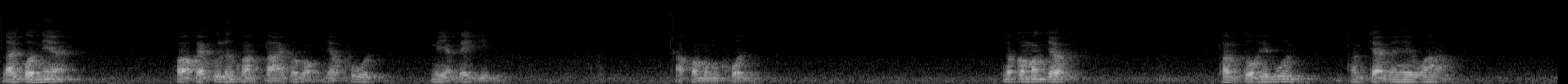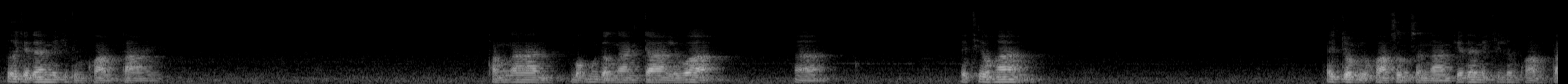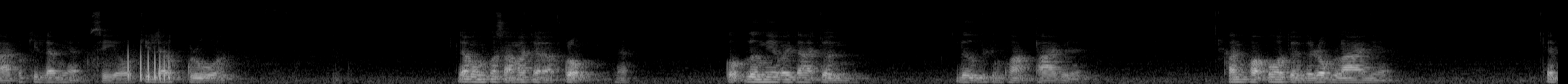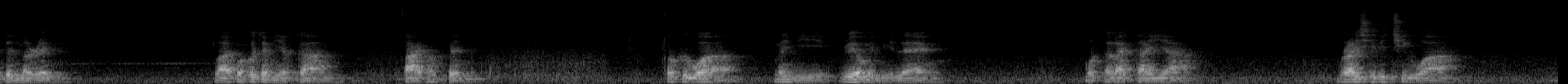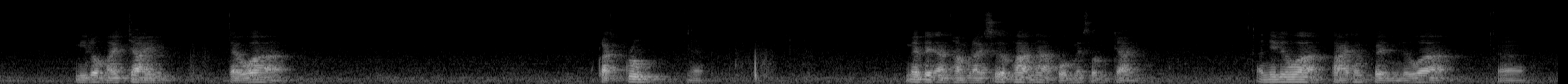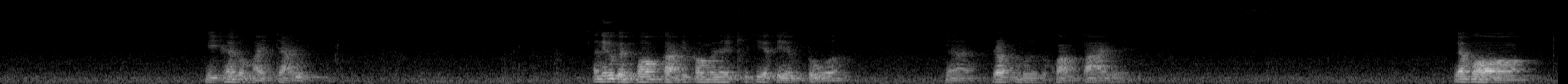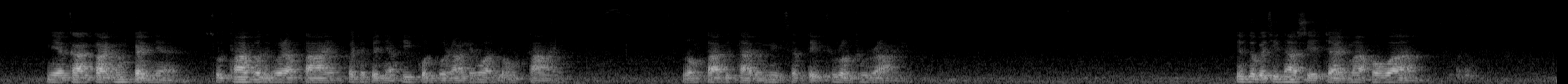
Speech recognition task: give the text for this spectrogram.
หลายคนเนี่ย พอใครพูดเรื่องความตายก็บอกอย่าพูด ไม่อยากได้ยินอัปมงคล แล้วก็มักจะทำตัวให้วุ่นทำใจไม่ให้ว่างเพื่อจะได้ไม่คิดถึงความตายทำงานบอกมุ่งต่องานการหรือว่าไปเที่ยวห้าง ให้จมอยู่ความสนุกสนานจะได้ไม่คิดเรื่องความตายเพราะคิดแล้วเนี่ย เสียวคิดแล้วกลัว แล้วมันก็สามารถจะกลบนะกลบเรื่องนี้ไว้ได้จน ลืมถึงความตายไปเลยขั้นพอพ่อจนเป็นโรคร้ายเนี่ยเช่นเป็นมะเร็ง หลายคนก็จะมีอาการตายทั้งเป็น ก็คือว่าไม่มีเรี่ยวไม่มีแรง หมดอะไรตายอยาก ไร้ชีวิตชีวา มีลมหายใจ แต่ว่ากลัดกรุ่มนะ ไม่เป็นอันทำลายเสื้อผ้าหน้าผมไม่สนใจ อันนี้เรียกว่าตายทั้งเป็นหรือว่ามีแค่ลมหายใจ อันนี้ก็เป็นเพราะการที่เขาไม่ได้คิดที่จะเตรียมตัวนะรับมือกับความตายเลย แล้วพอมีอาการตายทั้งเป็นเนี่ย สุดท้ายพอถึงเวลาตายก็จะเป็นอย่างที่คนโบราณเรียกว่าหลงตาย หลงตายคือตายแบบไม่มีสติทุรนทุรายซึ่งก็เป็นที่น่าเสียใจมากเพราะว่า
